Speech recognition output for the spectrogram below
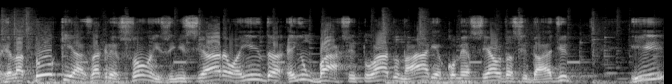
relatou que as agressões iniciaram ainda em um bar situado na área comercial da cidade e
